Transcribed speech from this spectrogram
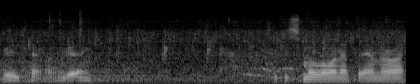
Where's that one going? It's like a smaller one up there on the right.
